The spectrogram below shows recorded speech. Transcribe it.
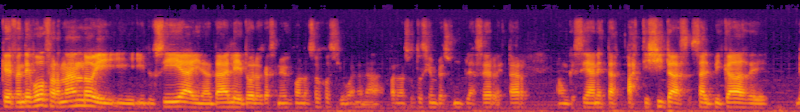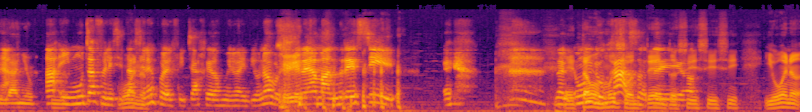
que defendés vos, Fernando, y, y- y Lucía, y Natalia, y todo lo que hacen ir con los ojos, y bueno, nada, para nosotros siempre es un placer estar, aunque sean estas pastillitas salpicadas de, del año. Ah, y muchas felicitaciones Bueno. por el fichaje 2021, porque Sí. tener a Mandresi. un Estamos muy contentos, sí, sí, sí. Y bueno,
